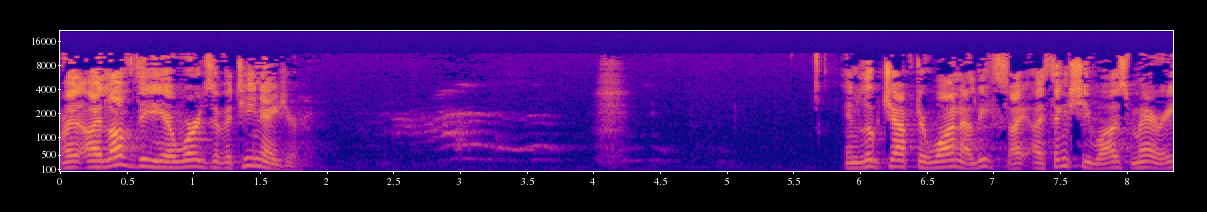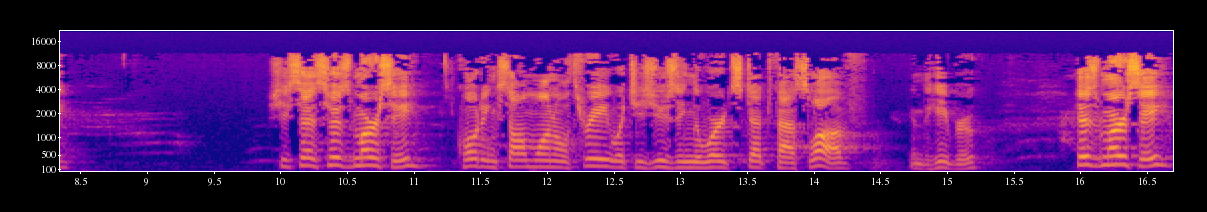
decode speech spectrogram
I, I love the uh, words of a teenager. In Luke chapter 1, at least I, I think she was, Mary, she says, His mercy, quoting Psalm 103, which is using the word steadfast love in the Hebrew. His mercy,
